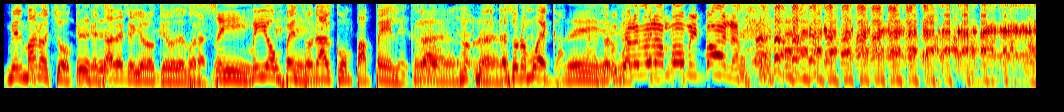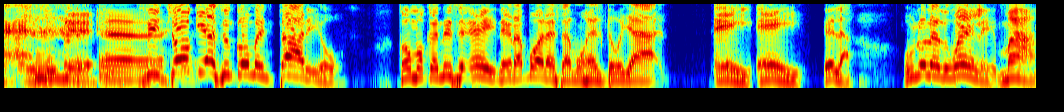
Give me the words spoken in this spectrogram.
mi hermano Chucky, que sabe que yo lo quiero de corazón. Sí. Mío personal con papeles. Eso no- Claro, no, claro, eso no es mueca. Sí. Eso no es Usted mueca. lo que lambó, mi pana. Eh, Si Chucky hace un comentario, como que dice, hey, negra pola, esa mujer tuya, ey, ey, ¿verdad? Uno le duele más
